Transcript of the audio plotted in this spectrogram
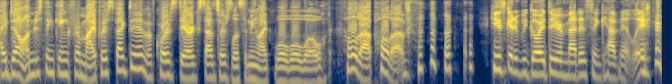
I don't. I'm just thinking from my perspective. Of course, Derek Spencer's listening, like, whoa, whoa, whoa. Hold up, hold up. He's going to be going through your medicine cabinet later.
